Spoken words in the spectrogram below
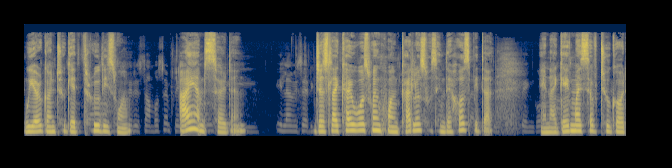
We are going to get through this one. I am certain. Just like I was when Juan Carlos was in the hospital, and I gave myself to God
